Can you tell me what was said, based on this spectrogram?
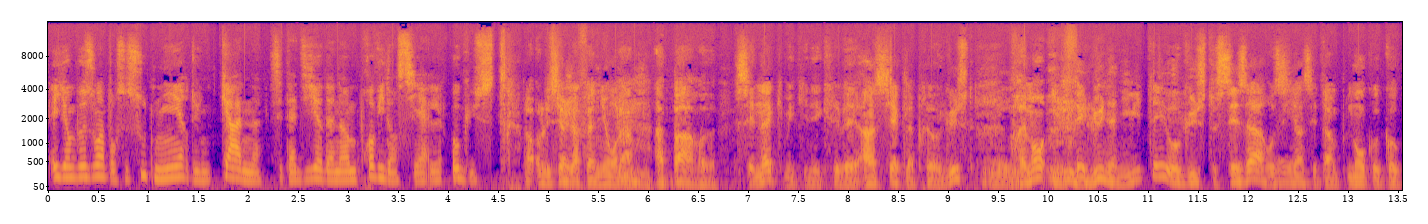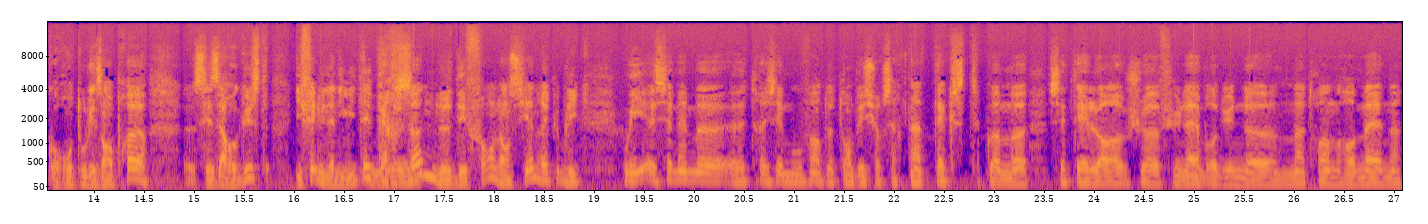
ayant besoin pour se soutenir d'une canne, c'est-à-dire d'un homme providentiel, Auguste. Alors Lucien Jaffagnon, là, à part euh, Sénèque, mais qui n'écrivait un siècle après Auguste, vraiment, il fait l'unanimité. Auguste, César aussi, hein, c'est un nom que- que- qu'auront tous les empereurs. Euh, César Auguste, il fait l'unanimité. Personne ne défend l'ancienne République. Oui, et c'est même euh, euh, très émouvant de tomber sur certains textes comme euh, cet éloge funèbre d'une matrone romaine,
